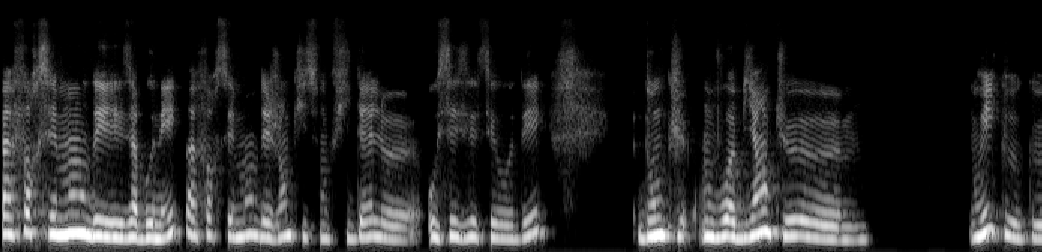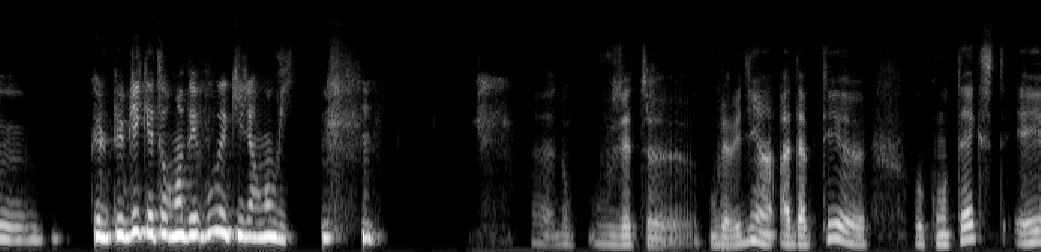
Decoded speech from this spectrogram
pas forcément des abonnés, pas forcément des gens qui sont fidèles euh, au CCCOD. Donc, on voit bien que, euh, oui, que, que le public est au rendez-vous et qu'il a envie. Euh, donc vous êtes, euh, vous l'avez dit, hein, adapté euh, au contexte. Et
